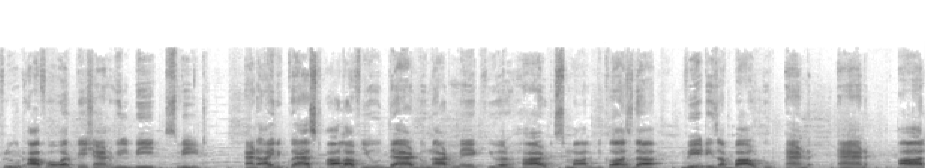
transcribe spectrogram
fruit of our patience will be sweet. And I request all of you that do not make your heart small because the wait is about to end and all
